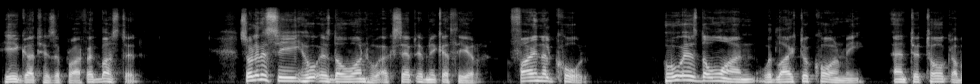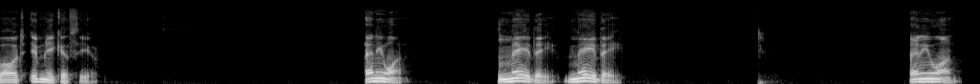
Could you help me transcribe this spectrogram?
he got his prophet busted. So let us see who is the one who accept Ibn Kathir. Final call. Who is the one would like to call me and to talk about Ibn Kathir Anyone? Mayday, Mayday. Anyone?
